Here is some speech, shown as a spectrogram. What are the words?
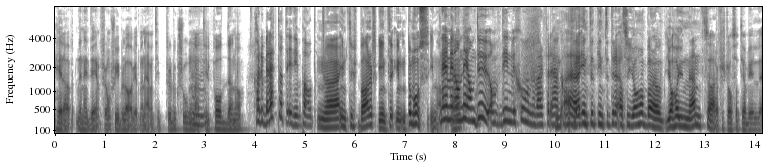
hela den här idén från skivbolaget men även till produktionen, Mm. till podden och Har du berättat i din podd? Nej, inte varför, inte, inte om oss innan. Nej men om, nej, om du, om din vision varför det här kom Nej, till. inte, inte direkt. Alltså jag har bara, jag har ju nämnt så här förstås att jag vill eh,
